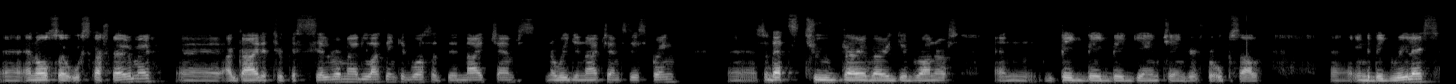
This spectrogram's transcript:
and also Oskar Størmer, uh, a guy that took a silver medal, I think it was, at the night champs, Norwegian night champs this spring. Uh, so that's two very, very good runners and big, big, big game changers for Oppsal in the big relays.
